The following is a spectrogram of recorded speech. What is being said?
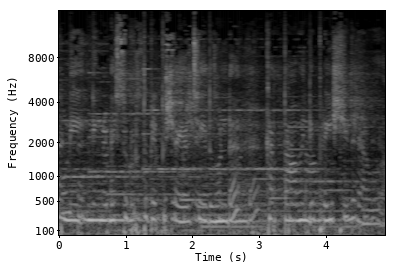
തന്നെ നിങ്ങളുടെ സുഹൃത്തുക്കൾക്ക് ഷെയർ ചെയ്തുകൊണ്ട് കർത്താവിന്റെ പ്രേക്ഷിതരാകുക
